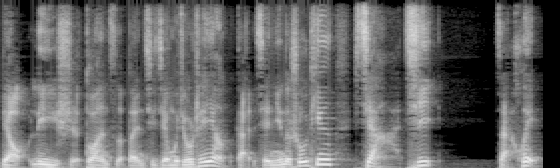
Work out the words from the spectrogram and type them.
聊历史段子。本期节目就是这样，感谢您的收听，下期再会。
